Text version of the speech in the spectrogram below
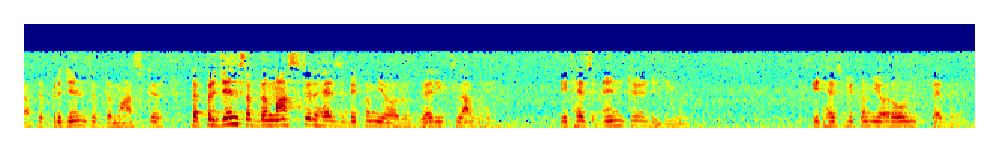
of the presence of the Master. The presence of the Master has become your very flowering. It has entered you. It has become your own fragrance.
